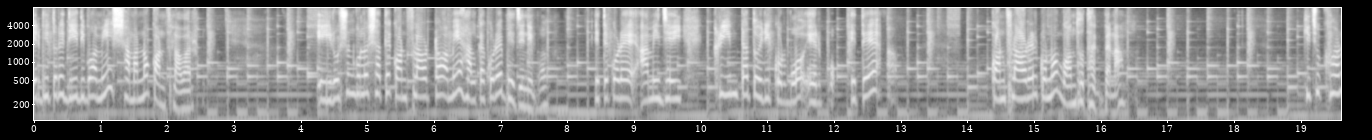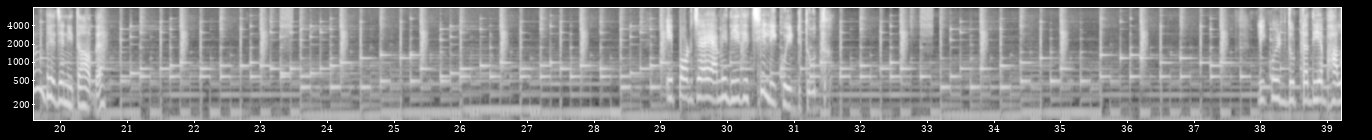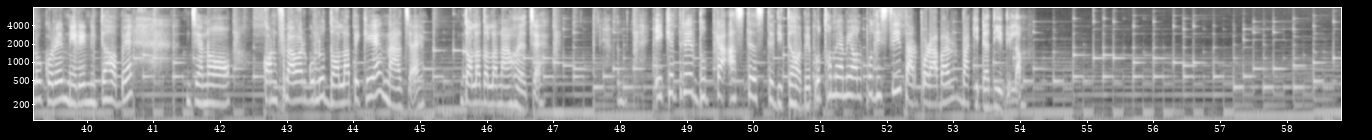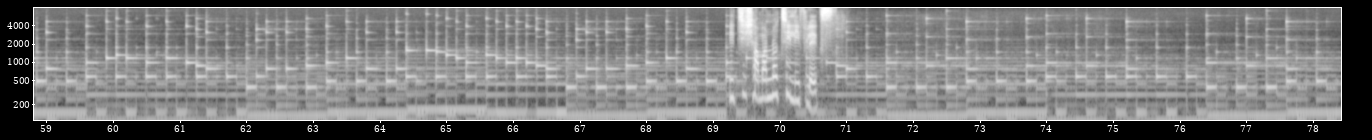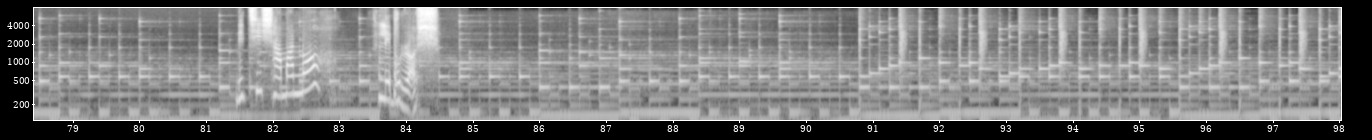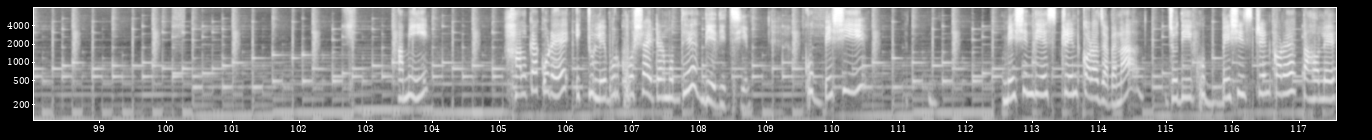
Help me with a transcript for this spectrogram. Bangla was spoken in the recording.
এর ভিতরে দিয়ে দিব আমি সামান্য কর্নফ্লাওয়ার এই রসুনগুলোর সাথে কর্নফ্লাওয়ারটাও আমি হালকা করে ভেজে নেব। এতে করে আমি যেই ক্রিমটা তৈরি করব, এর এতে কর্নফ্লাওয়ারের কোনো গন্ধ থাকবে না। কিছুক্ষণ ভেজে নিতে হবে। এ পর্যায়ে আমি দিয়ে দিচ্ছি লিকুইড দুধ। লিকুইড দুধটা দিয়ে ভালো করে নেড়ে নিতে হবে, যেন কর্নফ্লাওয়ারগুলো দলা পেকে না যায়, দলা দলা না হয়ে যায়। এক্ষেত্রে দুধটা আস্তে আস্তে দিতে হবে। প্রথমে আমি অল্প দিচ্ছি, তারপর আবার বাকিটা দিয়ে দিলাম। দিচ্ছি সামান্য চিলি ফ্লেক্স। দিচ্ছি সামান্য লেবুর রস। আমি হালকা করে একটু লেবুর খোসা এটার মধ্যে দিয়ে দিচ্ছি। খুব বেশি মেশিন দিয়ে স্ট্রেন করা যাবে না। যদি খুব বেশি স্ট্রেন করে, তাহলে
